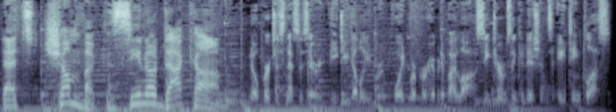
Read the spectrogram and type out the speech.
That's chumbacasino.com. No purchase necessary. BGW. Void were prohibited by law. See terms and conditions. 18 plus.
